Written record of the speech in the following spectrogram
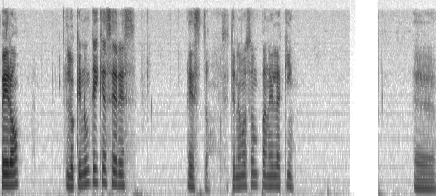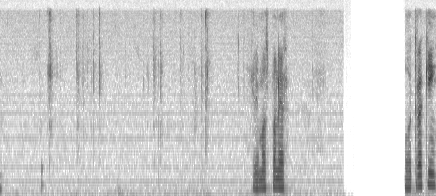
Pero lo que nunca hay que hacer es esto. Si tenemos un panel aquí, eh, queremos poner otro aquí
